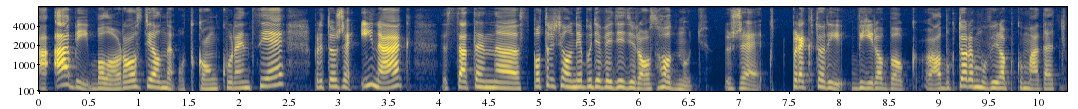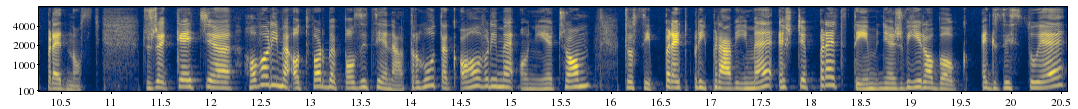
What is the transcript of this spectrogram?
a aby bolo rozdielne od konkurencie, pretože inak sa ten e, spotrebiteľ nebude vedieť rozhodnúť, že pre ktorý výrobok alebo ktorému výrobku má dať prednosť. Čiže keď e, hovoríme o tvorbe pozície na trhu, tak hovoríme o niečom, čo si predpripravíme ešte predtým, než výrobok existuje,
